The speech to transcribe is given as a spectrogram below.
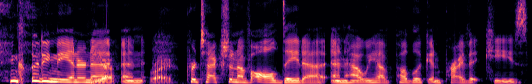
including the internet Yeah, and Right. protection of all data and how we have public and private keys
